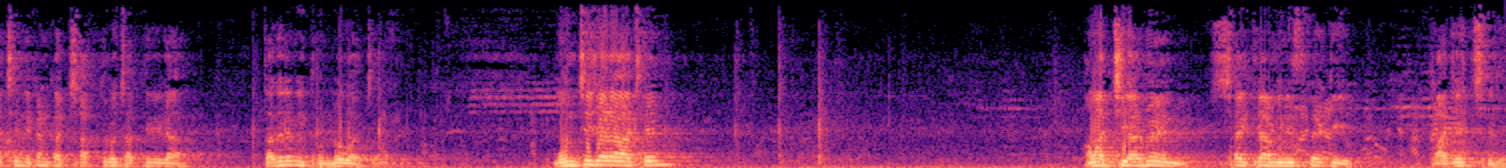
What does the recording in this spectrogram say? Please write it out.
আছেন, এখানকার ছাত্র ছাত্রীরা তাদের আমি ধন্যবাদ জানাই। মঞ্চে যারা আছেন, আমার চেয়ারম্যান, সাইথিয়া মিউনিসিপ্যালিটি কাজের ছেলে,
